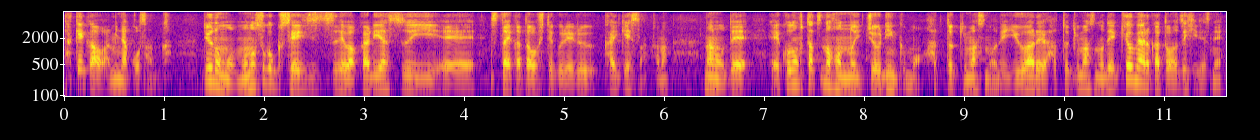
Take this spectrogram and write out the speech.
竹川美奈子さんか。っていうのもものすごく誠実で分かりやすい、えー、伝え方をしてくれる会計士さんかな。なので、えー、この2つの本の一応リンクも貼っておきますので URL 貼っておきますので興味ある方はぜひですね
